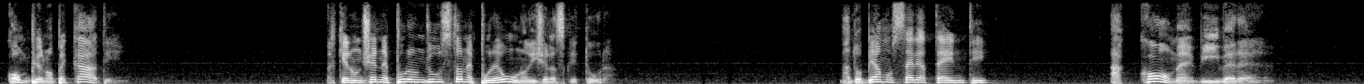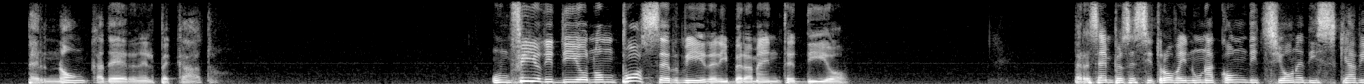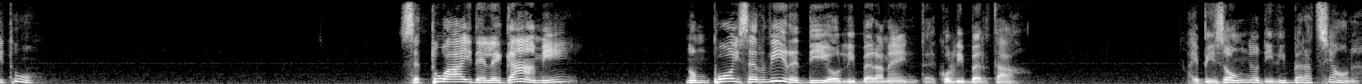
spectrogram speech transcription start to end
compiono peccati, perché non c'è neppure un giusto, neppure uno, dice la scrittura. Ma dobbiamo stare attenti a come vivere per non cadere nel peccato. Un figlio di Dio non può servire liberamente Dio per esempio se si trova in una condizione di schiavitù. Se tu hai dei legami, non puoi servire Dio liberamente, con libertà. Hai bisogno di liberazione.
